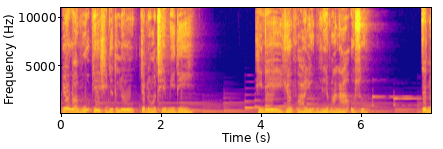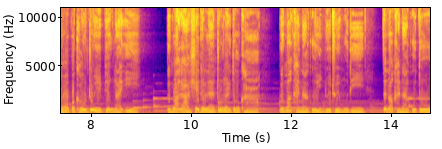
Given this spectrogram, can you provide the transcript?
လျှို့ဝှက်မှုအပြည့်ရှိနေသလိုကျွန်တော်ထင်မိသည်။ဒီနေ့ယူဖွားယူမမြင်ပါလားအုပ်စု။ကျွန်တော်ပခုံးတွင်ပြုံးလိုက်၏။သူမကရှေ့တလန်တိုးလိုက်တော့ခါသူမခန္ဓာကိုယ်၏နှွေးထွေးမှုသည်ကျွန်တော်ခန္ဓာကိုယ်သို့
